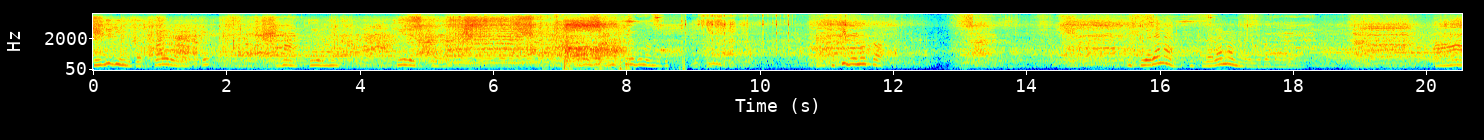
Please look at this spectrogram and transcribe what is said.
Tüylü dinozor. Kaybolak'tı. Aha Tiran'ı T-Rex oldu. Baba bir şey bulamadık. İki bonus al. Üç veremem. Üç veremem öyle bedava. Aa.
